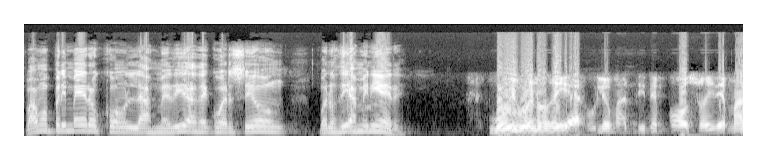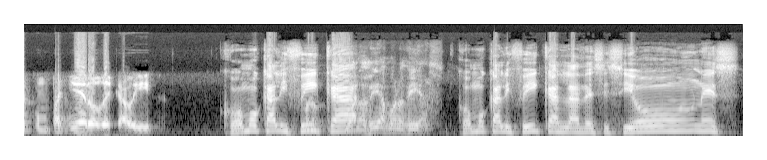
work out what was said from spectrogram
Vamos primero con las medidas de coerción. Buenos días, Minier. Muy buenos días, Julio Martínez Pozo y demás compañeros de cabina. ¿Cómo califica? buenos días, buenos días. ¿Cómo calificas las decisiones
